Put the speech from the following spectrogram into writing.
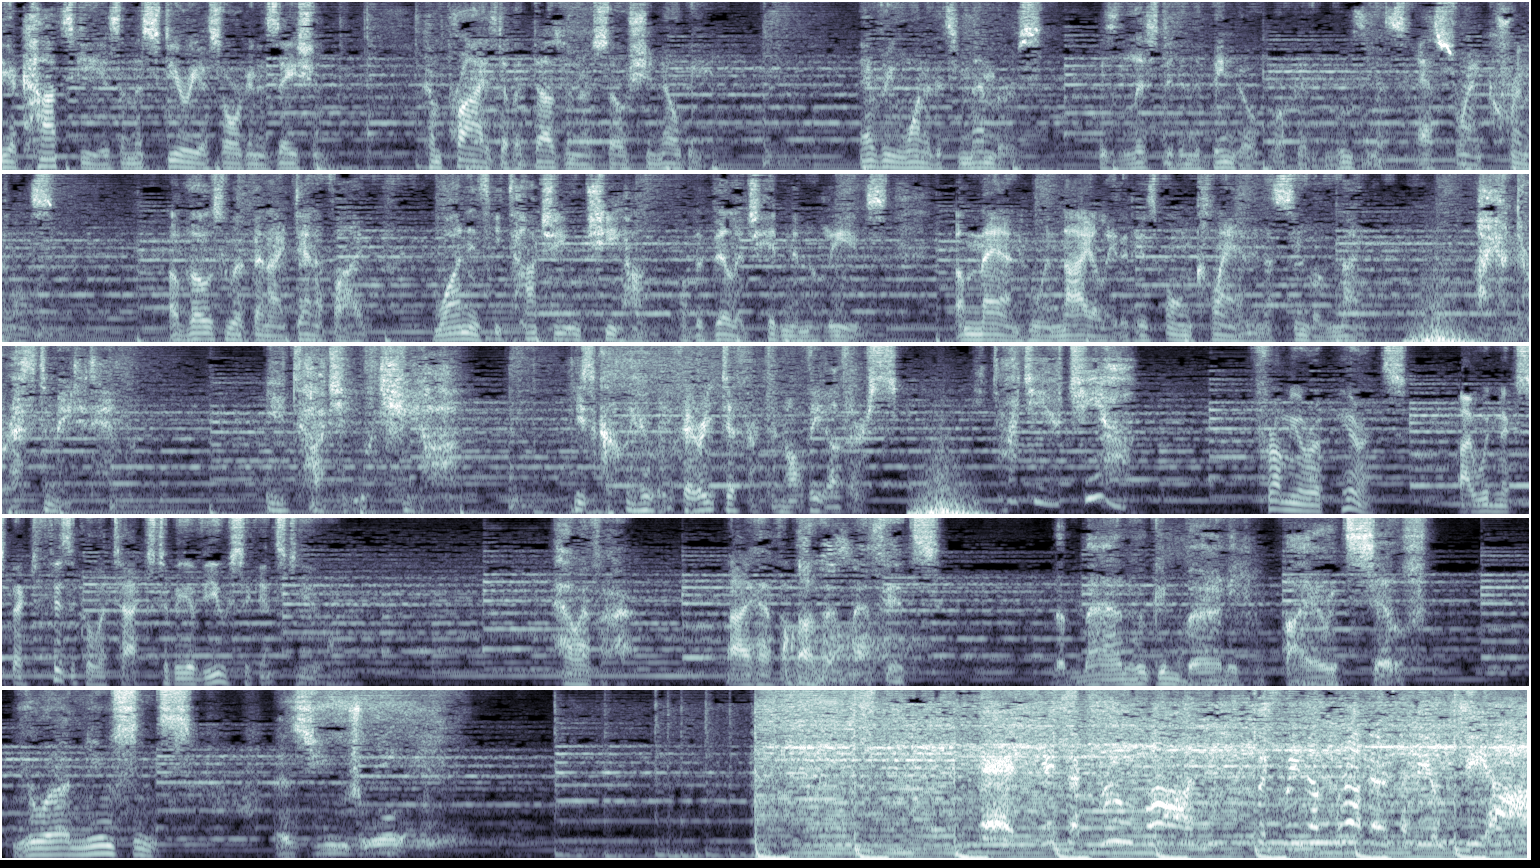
The Akatsuki is a mysterious organization, comprised of a dozen or so shinobi. Every one of its members is listed in the bingo book of ruthless S-rank criminals. Of those who have been identified, one is Itachi Uchiha of the village hidden in the leaves, a man who annihilated his own clan in a single night. I underestimated him. Itachi Uchiha. He's clearly very different than all the others. Itachi Uchiha. From your appearance, I wouldn't expect physical attacks to be of use against you. However, I have other methods. The man who can burn even fire itself. You are a nuisance, as usual. This is the true bond between the brothers of Uchiha!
